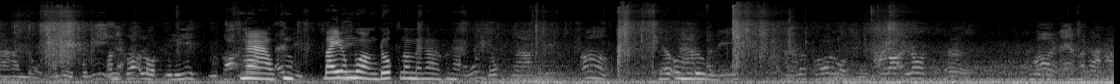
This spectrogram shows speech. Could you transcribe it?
มาหันโดดอันนี้ผู้นี้มันน่ะก็หลดอีหลีมันก็งาวใบม่วงๆดกเนาะแม่น้อยพุ่นน่ะโอ้ยดกงามเลยเออเดี๋ยวอมลุงอันนี้แล้วก็หลดหมูมันก็หลุดเออพ่อแน่มาทำมา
